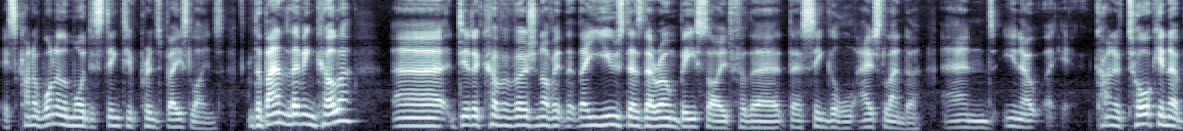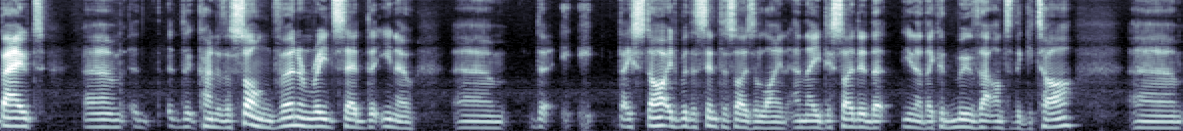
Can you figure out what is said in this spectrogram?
it's kind of one of the more distinctive Prince bass lines. The band Living Colour uh, did a cover version of it that they used as their own B side for their their single Outlander, and you know, kind of talking about um, the kind of the song. Vernon Reid said that you know um, that. He, they started with the synthesizer line and they decided that you know they could move that onto the guitar um,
